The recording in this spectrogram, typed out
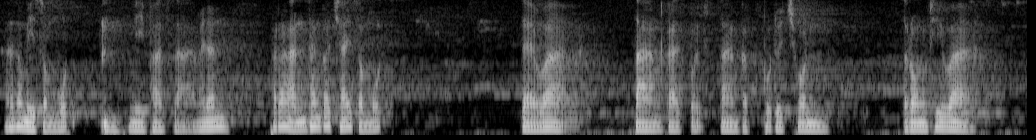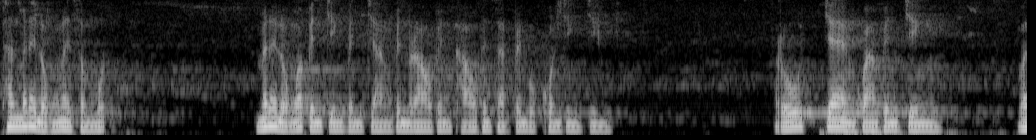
แล้วต้องมีสมมุติมีภาษาไม่าะนั้น พระอรหันต์ท่านก็ใช้สมมุติ แต่ว่าต่างกับต่างกับปุถุชน ตรงที่ว่าท่านไม่ได้หลงในสมมุติ ไม่ได้หลงว่าเป็นจริงเป็นจัง เป็นเราเป็นเขาเป็นสัตว์เป็นบุคคลจริง ๆ รู้แจ้งความเป็นจริง ว่า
